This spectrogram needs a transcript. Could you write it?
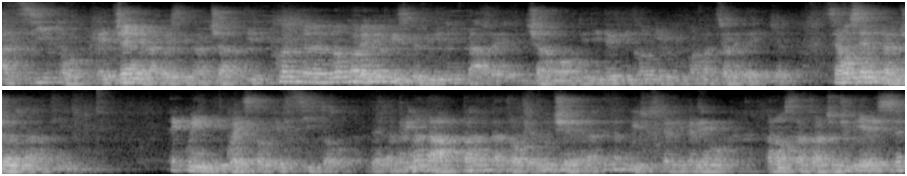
al sito che genera questi tracciati, eh, non corriamo il rischio di diventare, diciamo, di, di, di fornire un'informazione vecchia. Siamo sempre aggiornati. E quindi questo è il sito della prima tappa, la Troia Lucera, e da qui ci scaricheremo la nostra traccia GPS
